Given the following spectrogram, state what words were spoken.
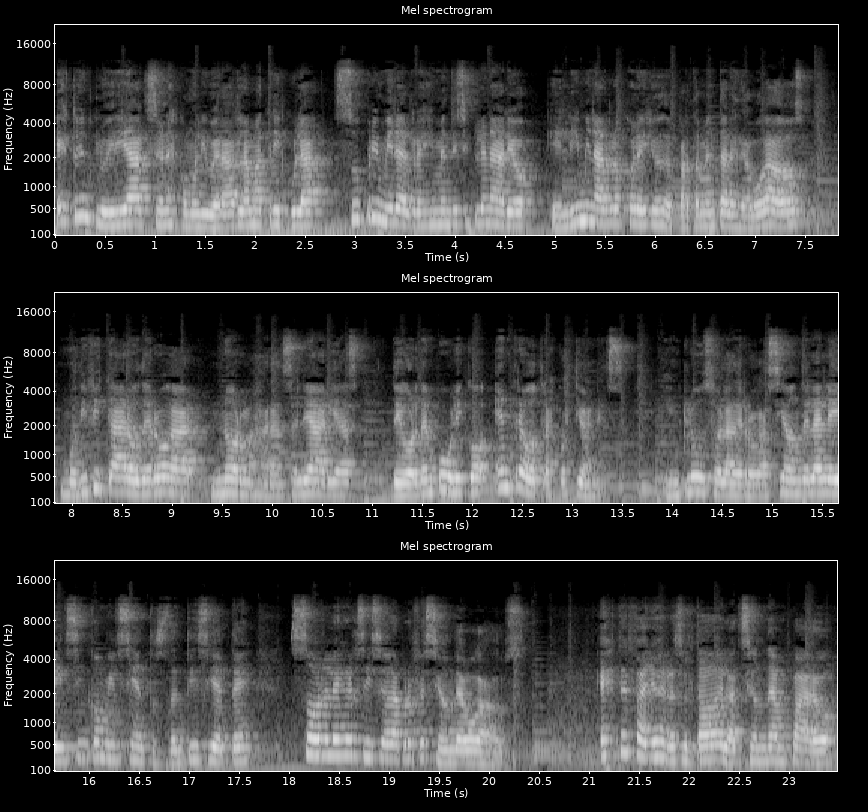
Esto incluiría acciones como liberar la matrícula, suprimir el régimen disciplinario, eliminar los colegios departamentales de abogados, modificar o derogar normas aranceliarias de orden público, entre otras cuestiones. Incluso la derogación de la Ley 5177 sobre el ejercicio de la profesión de abogados. Este fallo es el resultado de la acción de amparo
